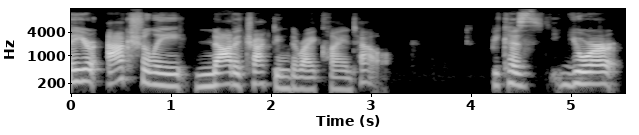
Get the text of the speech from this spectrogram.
that you're actually not attracting the right clientele because your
